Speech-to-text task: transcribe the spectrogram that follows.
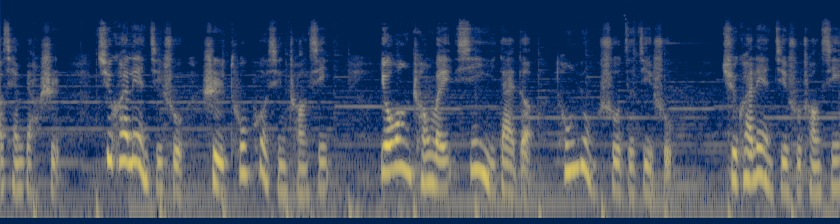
钱表示，区块链技术是突破性创新，有望成为新一代的通用数字技术。区块链技术创新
